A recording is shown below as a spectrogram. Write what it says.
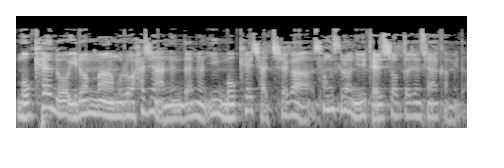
목회도 이런 마음으로 하지 않는다면 이 목회 자체가 성스러운 일이 될 수 없다고 저는 생각합니다.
